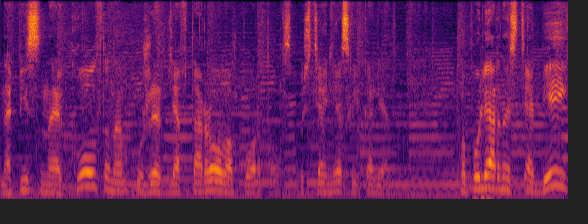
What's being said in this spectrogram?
написанная Колтоном уже для второго Portal спустя несколько лет. Популярность обеих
